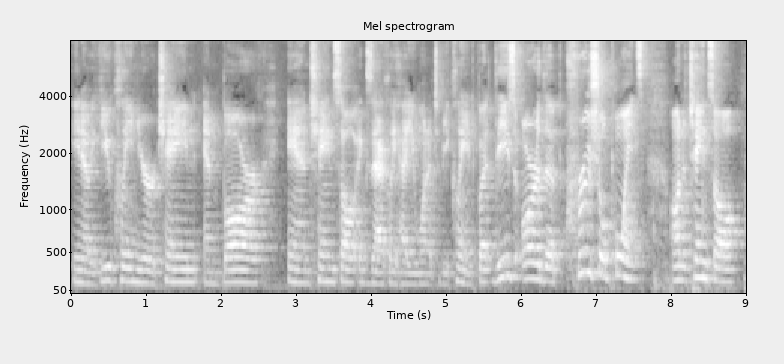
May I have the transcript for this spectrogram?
you know you clean your chain and bar and chainsaw exactly how you want it to be cleaned. But these are the crucial points on a chainsaw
